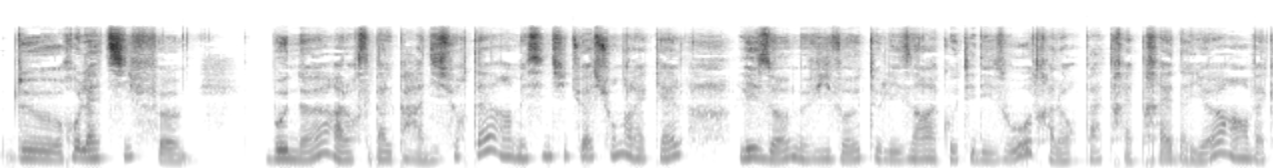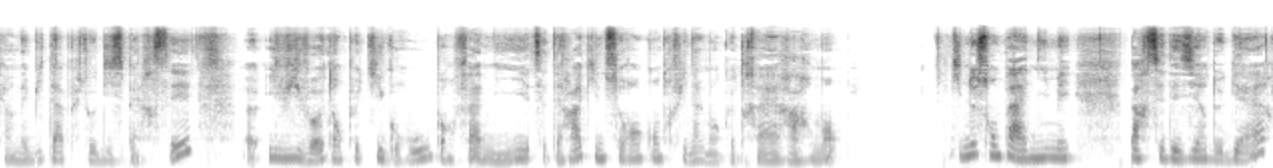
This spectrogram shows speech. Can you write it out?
de relatif euh, bonheur. Alors c'est pas le paradis sur terre, hein, mais c'est une situation dans laquelle les hommes vivotent les uns à côté des autres, alors pas très près d'ailleurs, hein, avec un habitat plutôt dispersé. Euh, ils vivotent en petits groupes, en famille, etc., qui ne se rencontrent finalement que très rarement qui ne sont pas animés par ces désirs de guerre,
